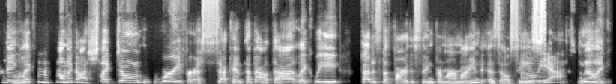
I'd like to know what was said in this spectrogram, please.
coming. Like, oh my gosh, like don't worry for a second about that. Like we, that is the farthest thing from our mind as LCs. Oh yeah. You know, like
